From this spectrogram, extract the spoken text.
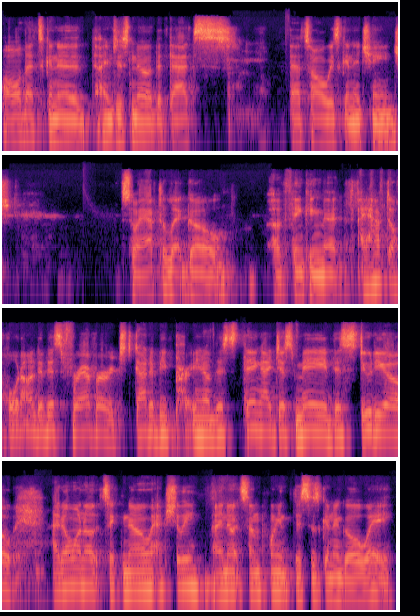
All that's going to i just know that that's that's always going to change so I have to let go of thinking that I have to hold on to this forever. It's got to be, per, you know, this thing I just made, this studio. I don't want to. It's like, no, actually, I know at some point this is going to go away.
